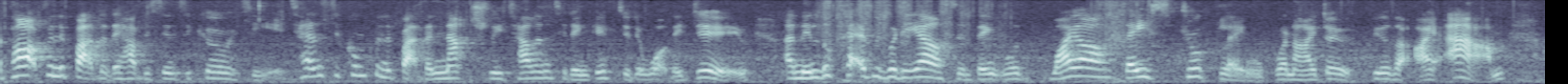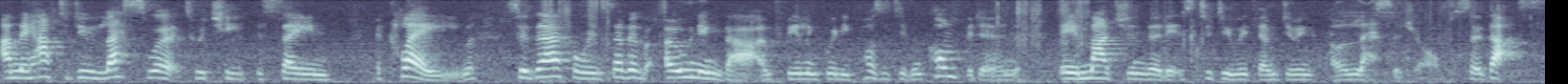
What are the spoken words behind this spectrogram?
apart from the fact that they have this insecurity, it tends to come from the fact they're naturally talented and gifted at what they do. And they look at everybody else and think, well, why are they struggling when I don't feel that I am? And they have to do less work to achieve the same acclaim. So therefore, instead of owning that and feeling really positive and confident, they imagine that it's to do with them doing a lesser job. So that's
